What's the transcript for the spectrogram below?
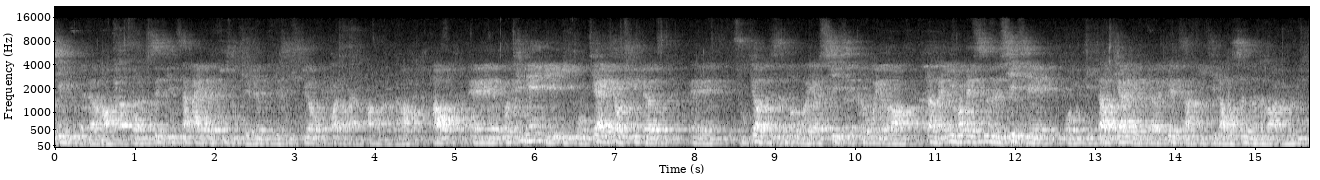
幸福的哈，我们身心障碍的弟兄姐妹也是需要我们关怀帮忙的哈。好，呃，我今天也以我们嘉义教区的呃主教的身份，我要谢谢各位哈。当然，一方面是谢谢我们明道家园的院长以及老师们哈，你们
